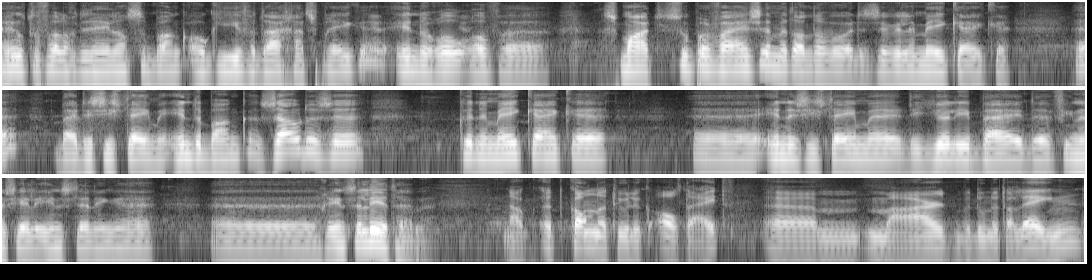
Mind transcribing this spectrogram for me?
heel toevallig de Nederlandse bank ook hier vandaag gaat spreken in de rol of uh, smart supervisor. Met andere woorden, ze willen meekijken hè, bij de systemen in de banken. Zouden ze kunnen meekijken uh, in de systemen die jullie bij de financiële instellingen geïnstalleerd hebben? Nou, het kan natuurlijk altijd. Um, maar we doen het alleen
